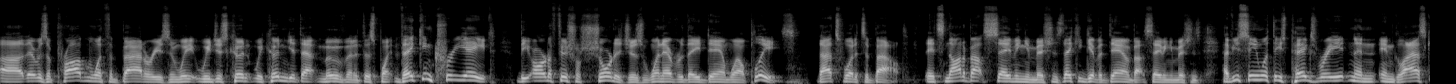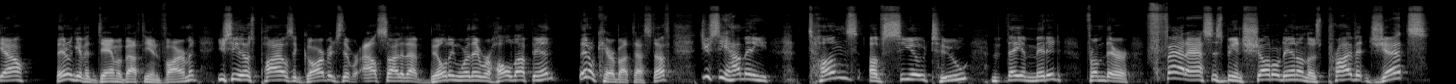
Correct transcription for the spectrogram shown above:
Uh, there was a problem with the batteries, and we we just couldn't we couldn't get that moving at this point." They can create the artificial shortages whenever they damn well please. That's what it's about. It's not about saving emissions. They can give a damn about saving emissions. Have you seen what these pigs were eating in, in Glasgow? They don't give a damn about the environment. You see those piles of garbage that were outside of that building where they were hauled up in? They don't care about that stuff. Do you see how many tons of CO2 they emitted from their fat asses being shuttled in on those private jets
